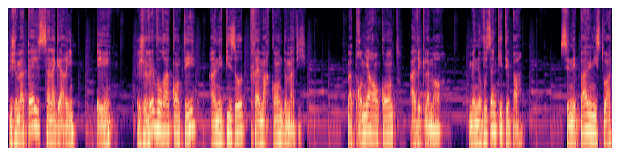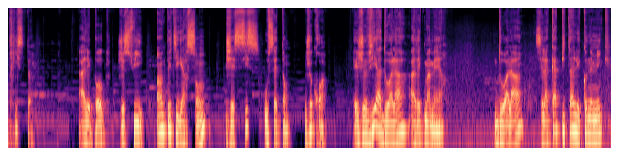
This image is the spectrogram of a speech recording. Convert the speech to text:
Je m'appelle Sanagari et je vais vous raconter un épisode très marquant de ma vie. Ma première rencontre avec la mort. Mais ne vous inquiétez pas, ce n'est pas une histoire triste. À l'époque, je suis un petit garçon, j'ai 6 ou 7 ans, je crois, et je vis à Douala avec ma mère. Douala, c'est la capitale économique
